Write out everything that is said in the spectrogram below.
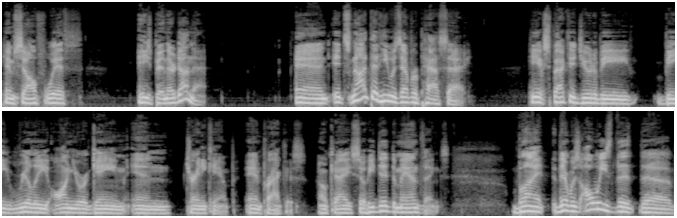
himself with, he's been there, done that. And it's not that he was ever passe. He expected you to be be really on your game in training camp and practice. Okay, so he did demand things, but there was always the the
